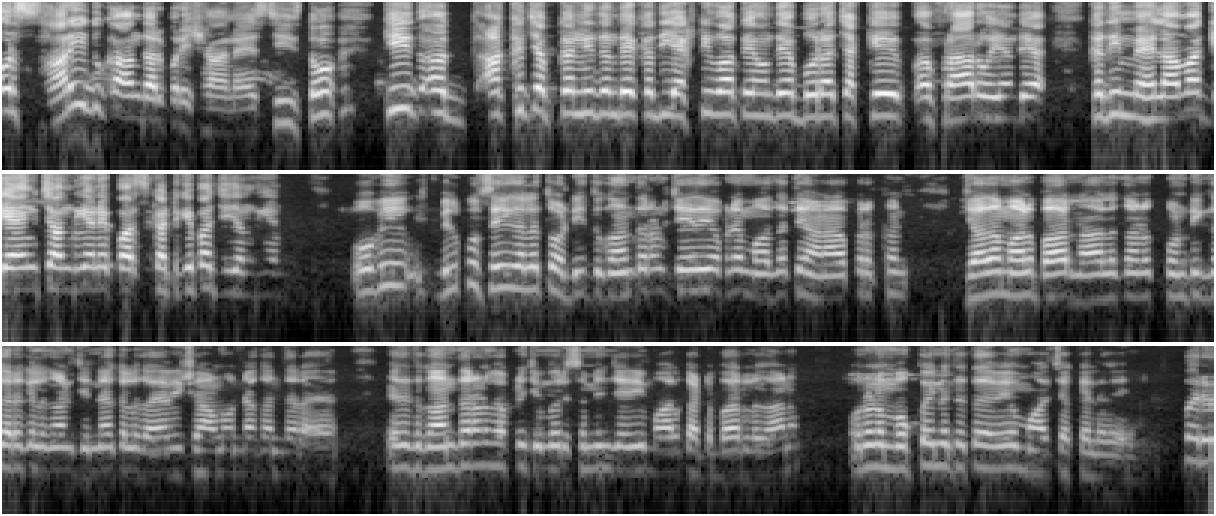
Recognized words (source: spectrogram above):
ਔਰ ਸਾਰੇ ਦੁਕਾਨਦਾਰ ਪਰੇਸ਼ਾਨ ਹੈ ਇਸ ਚੀਜ਼ ਤੋਂ ਕਿ ਅੱਖ ਝਪਕਣ ਨਹੀਂ ਦਿੰਦੇ ਕਦੀ ਐਕਟਿਵਾ ਤੇ ਆਉਂਦੇ ਆ ਬੋਰਾ ਚੱਕ ਕੇ ਫਰਾਰ ਹੋ ਜਾਂਦੇ ਆ ਕਦੀ ਮਹਿਲਾਵਾਂ ਗੈਂਗ ਚ ਆਉਂਦੀਆਂ ਨੇ ਪਰਸ ਕੱਟ ਕੇ ਭੱਜ ਜਾਂਦੀਆਂ ਨੇ। ਉਹ ਵੀ ਬਿਲਕੁਲ ਸਹੀ ਗੱਲ ਹੈ ਤੁਹਾਡੀ ਦੁਕਾਨਦਾਰਾਂ ਨੂੰ ਚਾਹੀਦੇ ਆਪਣੇ ਮਾਲ ਦਾ ਧਿਆਨ ਆਪ ਰੱਖਣ ਜ਼ਿਆਦਾ ਮਾਲ ਬਾਹਰ ਨਾ ਲਗਾਉਣ ਕਾਊਂਟਿੰਗ ਕਰਕੇ ਲਗਾਉਣ ਜਿੰਨਾ ਕੁ ਲਗਾਇਆ ਵੀ ਸ਼ਾਮ ਨੂੰ ਉਹਨਾਂ ਕੁ ਅੰਦਰ ਆਇਆ। ਇਹ ਤਾਂ ਦੁਕਾਨਦਾਰਾਂ ਨੂੰ ਆਪਣੀ ਜ਼ਿੰਮੇਵਾਰੀ ਸਮਝਣੀ ਚਾਹੀਦੀ ਮਾਲ ਘੱਟ ਬਾਹਰ ਲਗਾਉਣ ਉਹਨਾਂ ਨੂੰ ਮੌਕਾ ਹੀ ਨਹੀਂ ਦਿੱਤਾ ਜਾਵੇ ਉਹ ਮਾਲ ਚੱਕ ਕੇ ਲੈ ਗਏ ਪਰ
